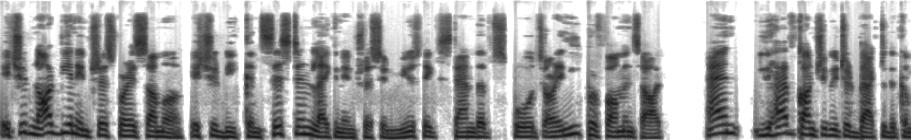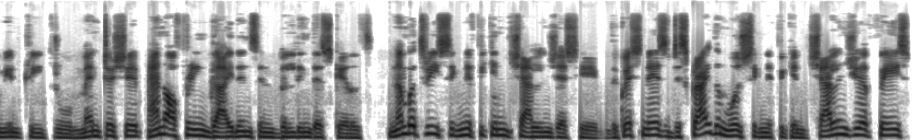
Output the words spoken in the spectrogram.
it should not be an interest for a summer. It should be consistent, like an interest in music, stand up, sports, or any performance art and you have contributed back to the community through mentorship and offering guidance in building their skills. Number three, significant challenge essay. The question is describe the most significant challenge you have faced.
